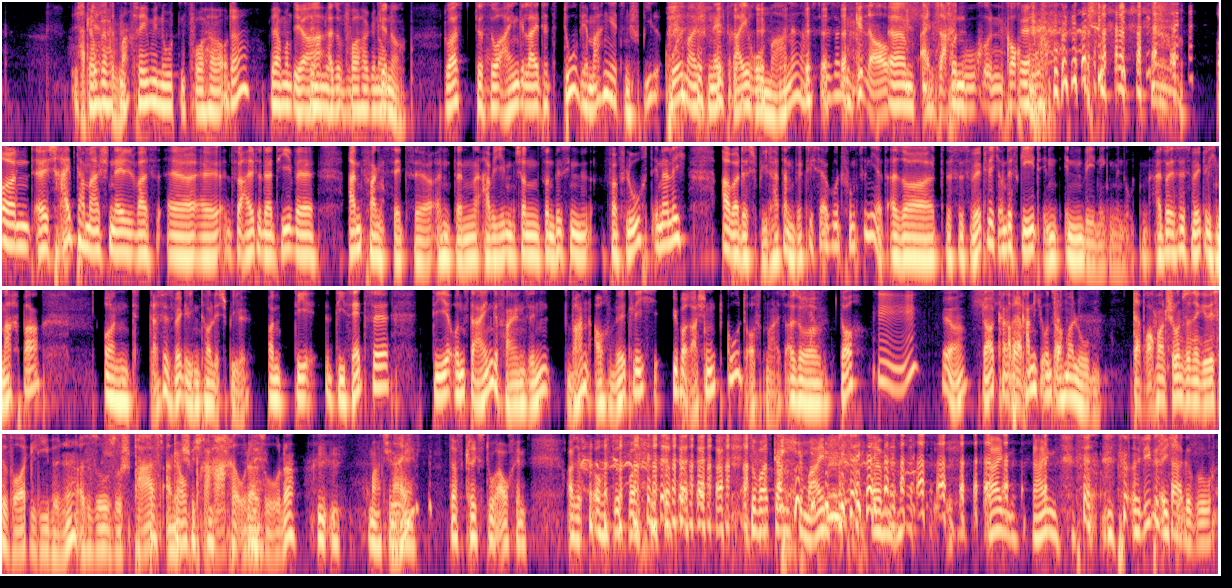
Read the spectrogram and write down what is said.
Ich glaube, wir hatten zehn Minuten vorher, oder? Wir haben uns ja, zehn Minuten also, vorher genommen. Genau. Du hast das so eingeleitet. Du, wir machen jetzt ein Spiel. Hol mal schnell drei Romane, hast du gesagt? Genau. Ähm, ein Sachbuch und, und ein Kochbuch. und äh, schreib da mal schnell was äh, äh, zur alternative Anfangssätze. Und dann habe ich ihn schon so ein bisschen verflucht innerlich. Aber das Spiel hat dann wirklich sehr gut funktioniert. Also das ist wirklich, und es geht in, in wenigen Minuten. Also es ist wirklich machbar. Und das ist wirklich ein tolles Spiel. Und die, die Sätze, die uns da eingefallen sind, waren auch wirklich überraschend gut oftmals. Also doch. Mhm. Ja, da kann, da kann ich uns auch mal loben. Da braucht man schon so eine gewisse Wortliebe, ne? Also so, so Spaß an Sprache oder nee. so, ne? Martin, Nein? Nee. Das kriegst du auch hin. Also, oh, das war, so war es gar nicht gemeint. Ähm, nein, nein. Liebestagebuch.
